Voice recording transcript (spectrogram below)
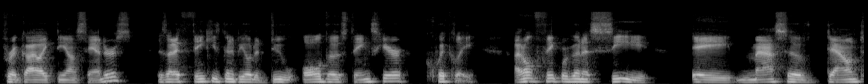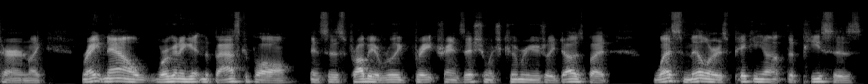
for a guy like Deion Sanders is that I think he's going to be able to do all those things here quickly. I don't think we're going to see a massive downturn. Like right now, we're going to get into basketball. And so this is probably a really great transition, which Coomer usually does. But Wes Miller is picking up the pieces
